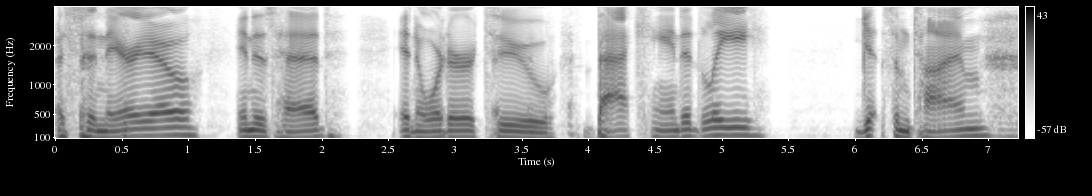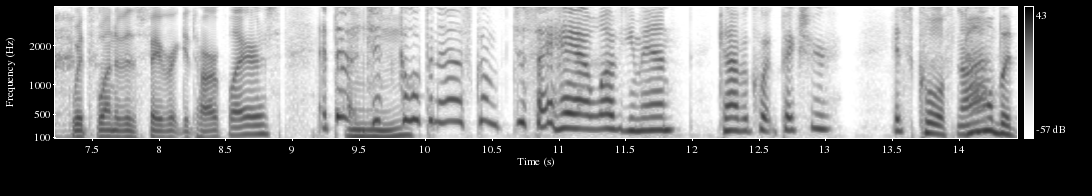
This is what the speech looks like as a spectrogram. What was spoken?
a scenario in his head in order to backhandedly get some time with one of his favorite guitar players, Mm-hmm. just go up and ask him. Just say, "Hey, I love you, man. Can I have a quick picture?" It's cool if not. No, but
